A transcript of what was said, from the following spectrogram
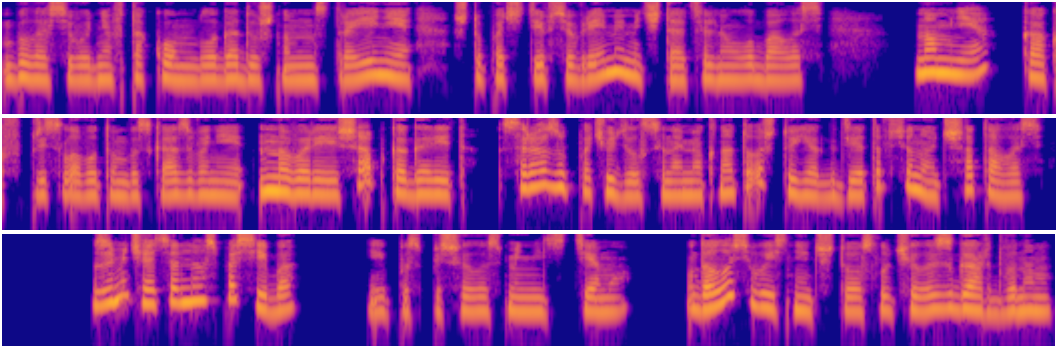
была сегодня в таком благодушном настроении, что почти все время мечтательно улыбалась. Но мне, как в пресловутом высказывании «на варе и шапка горит», сразу почудился намек на то, что я где-то всю ночь шаталась. «Замечательно, спасибо», и поспешила сменить тему. Удалось выяснить, что случилось с Гардваном.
